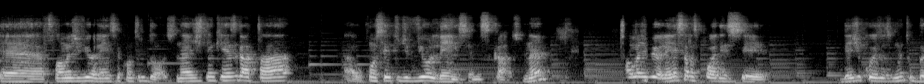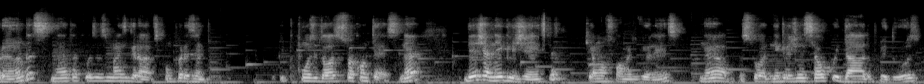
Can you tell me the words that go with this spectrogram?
é, formas de violência contra idosos. Né? A gente tem que resgatar o conceito de violência nesse caso. Né? Formas de violência elas podem ser desde coisas muito brandas né, até coisas mais graves, como por exemplo, com os idosos isso acontece, né? Desde a negligência, que é uma forma de violência, né? A pessoa negligenciar o cuidado para o idoso,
